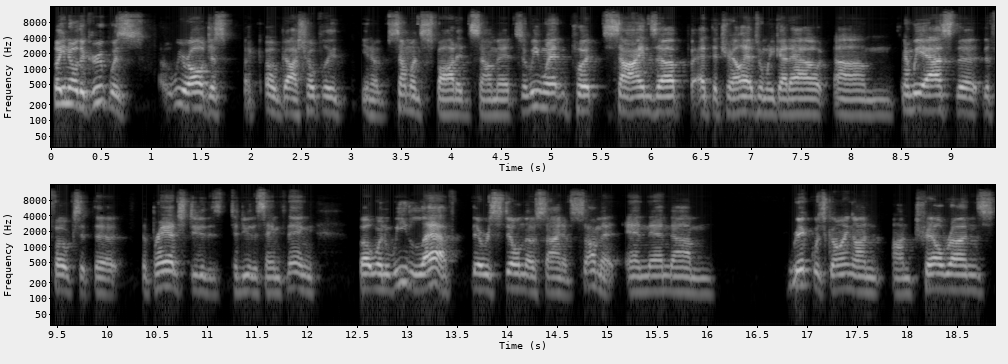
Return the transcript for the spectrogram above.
But, you know, the group was, we were all just like, oh gosh, hopefully, you know, someone spotted Summit. So we went and put signs up at the trailheads when we got out. Um, and we asked the, the folks at the, the branch to do, this, to do the same thing but when we left, there was still no sign of Summit. And then um, Rick was going on on trail runs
